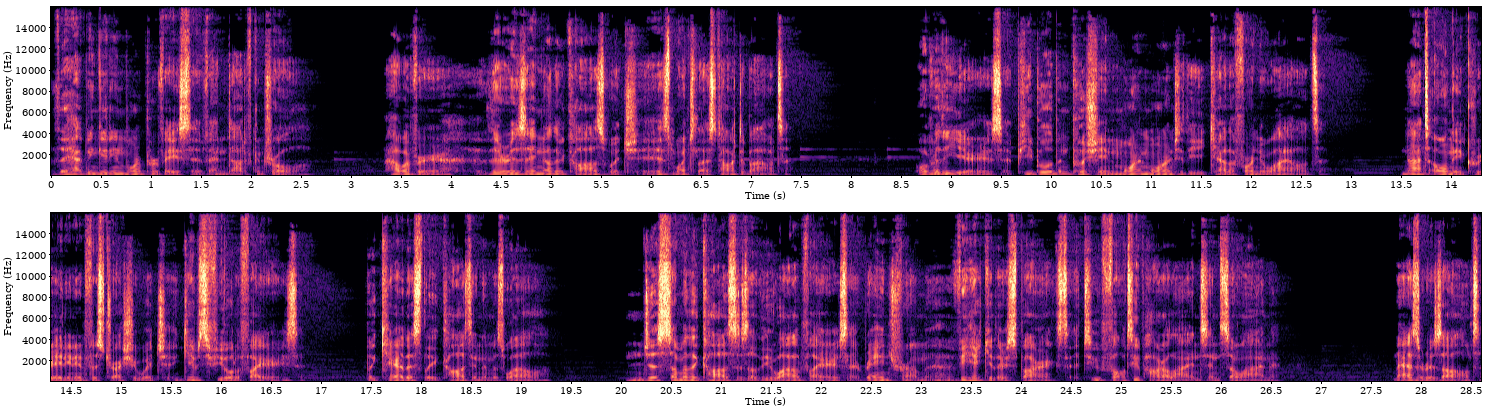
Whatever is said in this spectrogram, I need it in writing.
they have been getting more pervasive and out of control. However, there is another cause which is much less talked about over the years, people have been pushing more and more into the California wilds, not only creating infrastructure which gives fuel to fires, but carelessly causing them as well. Just some of the causes of the wildfires range from vehicular sparks to faulty power lines and so on. As a result,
